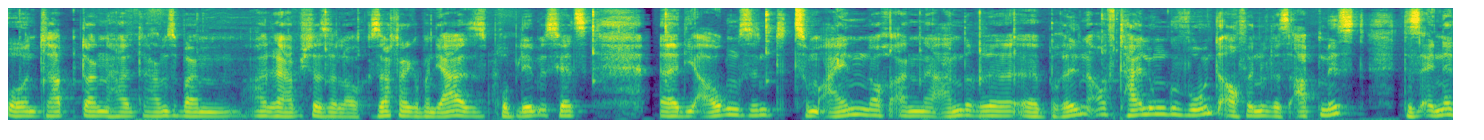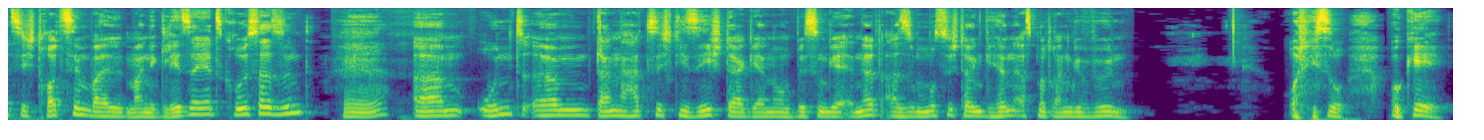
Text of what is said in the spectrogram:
Und hab dann halt, haben sie beim, da habe ich das halt auch gesagt, hat gemeint, ja, das Problem ist jetzt, äh, die Augen sind zum einen noch an eine andere äh, Brillenaufteilung gewohnt, auch wenn du das abmisst. Das ändert sich trotzdem, weil meine Gläser jetzt größer sind. Mhm. Ähm, und ähm, dann hat sich die Sehstärke ja noch ein bisschen geändert, also muss sich dein Gehirn erstmal dran gewöhnen. Und ich so, okay,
